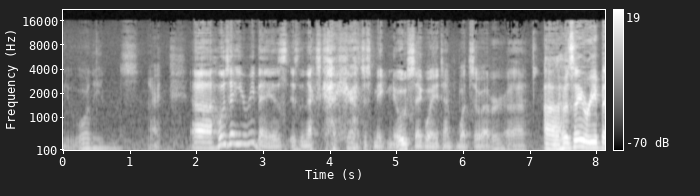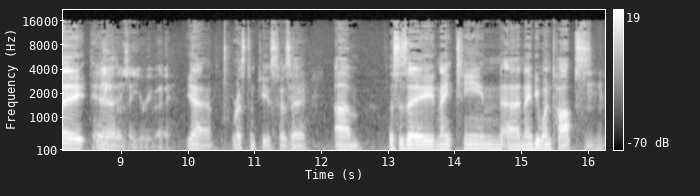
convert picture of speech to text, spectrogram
New Orleans. All right. Uh, Jose Uribe is, is the next guy here. I just make no segue attempt whatsoever. Uh, Jose Uribe, Uh, uh, Jose Uribe. yeah, rest in peace, Jose. Um, this is a 1991 Topps. Mhm.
